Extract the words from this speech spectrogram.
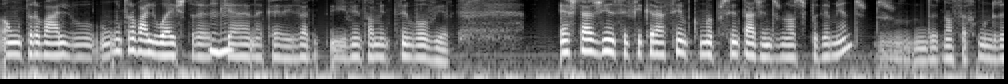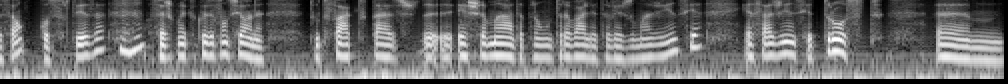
a, um trabalho, um trabalho extra uhum. que a Ana quer eventualmente desenvolver. Esta agência ficará sempre com uma porcentagem dos nossos pagamentos, da nossa remuneração, com certeza. Uhum. Ou seja, como é que a coisa funciona? Tu, de facto, estás, eh, é chamada para um trabalho através de uma agência, essa agência trouxe-te um,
